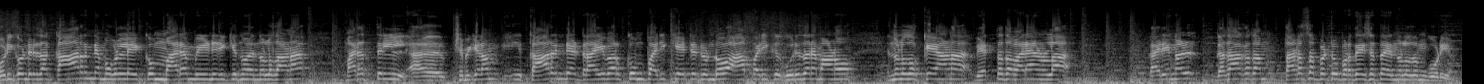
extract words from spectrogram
ഓടിക്കൊണ്ടിരുന്ന കാറിന്റെ മുകളിലേക്കും മരം വീണിരിക്കുന്നു എന്നുള്ളതാണ്. മരത്തിൽ ക്ഷമിക്കണം ഈ കാറിന്റെ ഡ്രൈവർക്കും പരിക്കേറ്റിട്ടുണ്ടോ? ആ പരിക്ക് ഗുരുതരമാണോ എന്നുള്ളതൊക്കെയാണ് വ്യക്തത വരാനുള്ള കാര്യങ്ങൾ ഗതാഗതം തടസ്സപ്പെട്ടു പ്രദേശത്ത് എന്നുള്ളതും കൂടിയുണ്ട്.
